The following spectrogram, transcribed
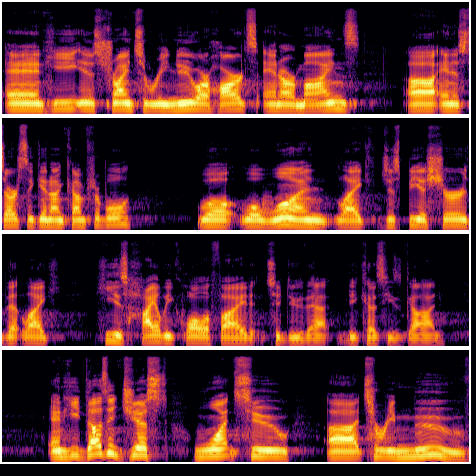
and he is trying to renew our hearts and our minds, uh, and it starts to get uncomfortable. Well, well, one, like, just be assured that, like, he is highly qualified to do that because he's God. And he doesn't just want to, uh, to remove,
